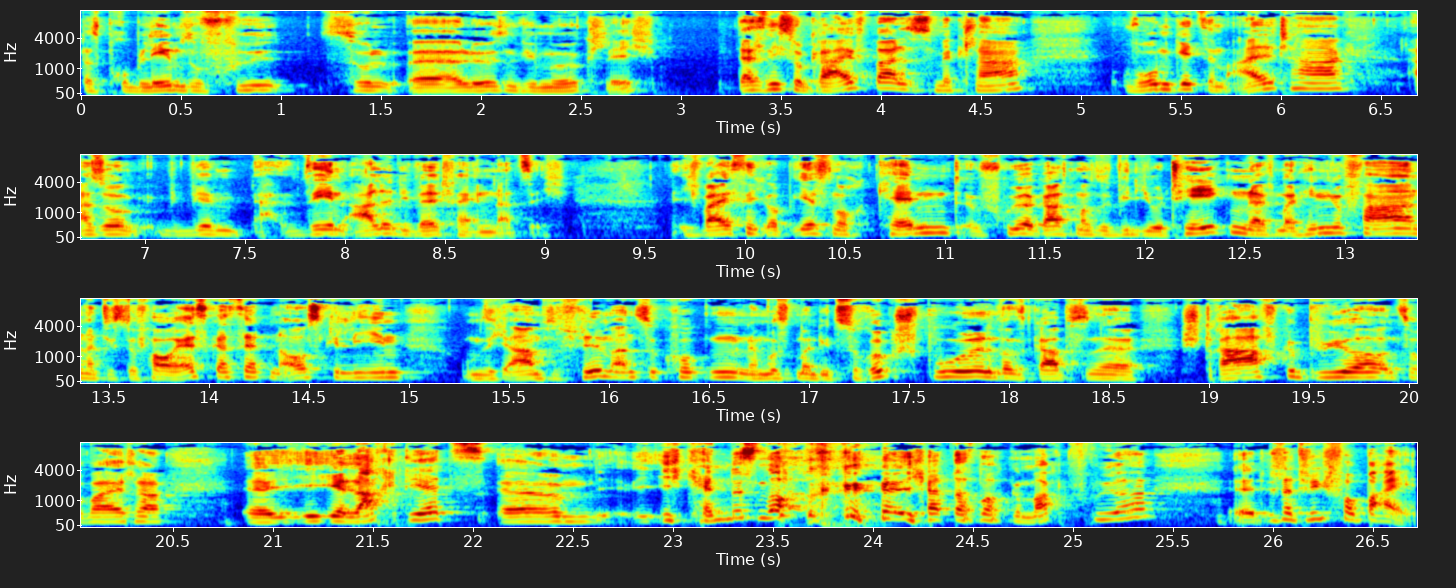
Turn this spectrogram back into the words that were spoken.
das Problem so früh zu äh, lösen wie möglich. Das ist nicht so greifbar, das ist mir klar. Worum geht es im Alltag? Also wir sehen alle, die Welt verändert sich. Ich weiß nicht, ob ihr es noch kennt. Früher gab es mal so Videotheken, da ist man hingefahren, hat sich so VHS-Kassetten ausgeliehen, um sich abends einen Film anzugucken. Dann musste man die zurückspulen, sonst gab es eine Strafgebühr und so weiter. Äh, ihr, lacht jetzt. Ähm, ich kenne das noch. ich habe das noch gemacht früher. Äh, ist natürlich vorbei.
